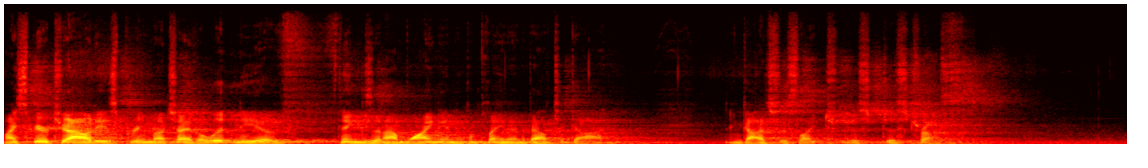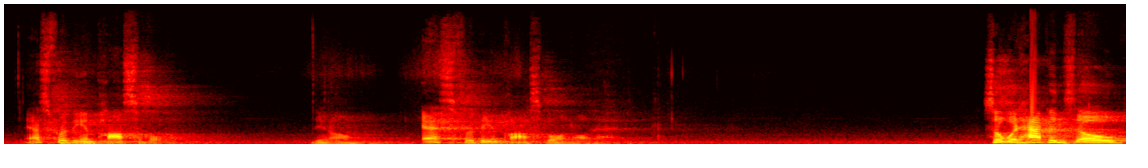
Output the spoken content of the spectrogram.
My spirituality is pretty much I have a litany of things that I'm whining and complaining about to God. And God's just like, just, just trust. Ask for the impossible, you know. Ask for the impossible and all that. So, what happens though,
